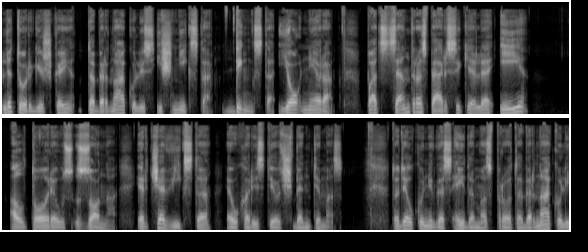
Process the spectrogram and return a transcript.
liturgiškai tabernakulis išnyksta, dinksta, jo nėra. Pats centras persikelia į altoriaus zoną ir čia vyksta Euharistijos šventimas. Todėl kunigas eidamas pro tabernakulį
